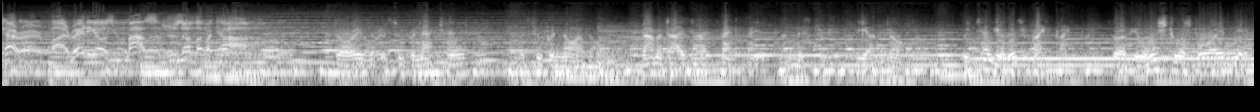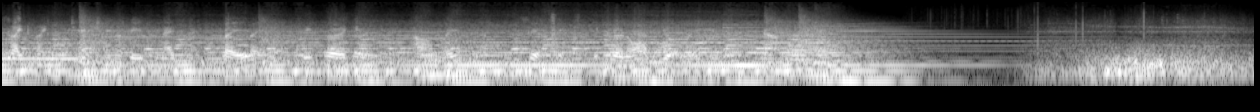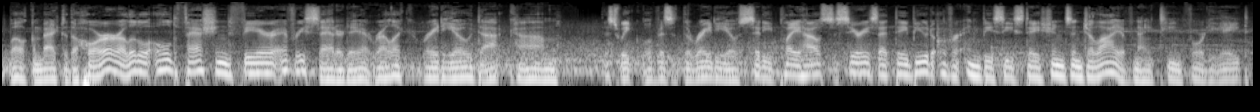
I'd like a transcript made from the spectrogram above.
terror by radio's masters of the macabre. Stories of the supernatural, the supernormal, dramatized fantasy, the mystery, the unknown. We tell you this frankly, so if you wish to avoid the excitement and tension of these imaginary plays, we urge you, calmly, sincerely, to turn off your radio Welcome back to the horror, a little old fashioned fear every Saturday at relicradio.com. This week we'll visit the Radio City Playhouse, a series that debuted over NBC stations in July of 1948.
